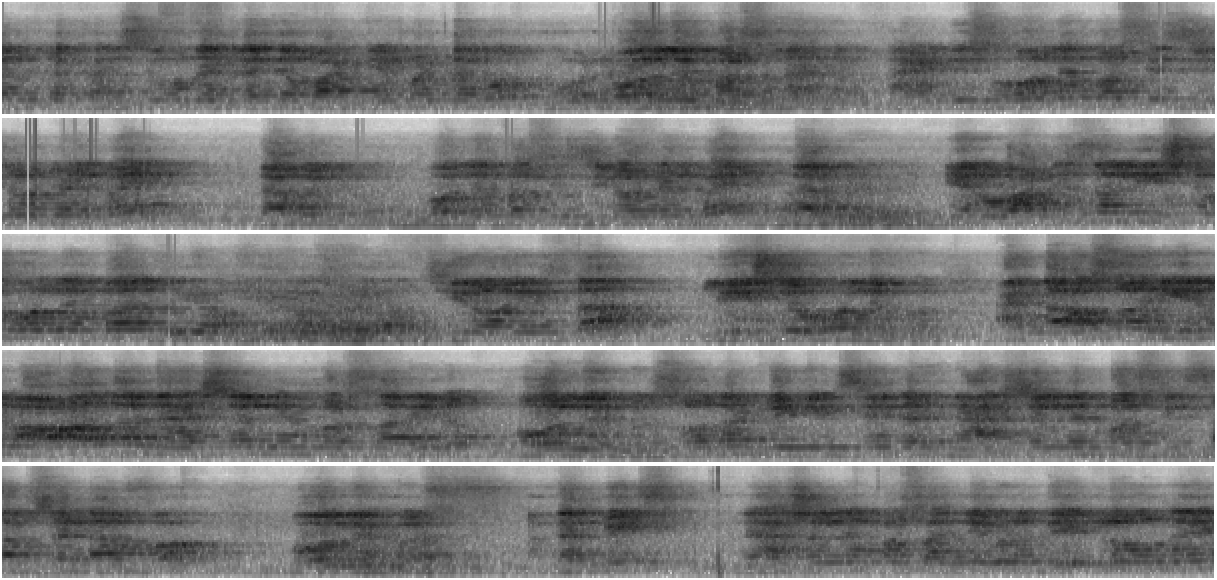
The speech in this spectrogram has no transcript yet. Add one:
కనుక కలిసి ఉన్నట్లయితే వాటిని ఏమంటాము? హోల్ నెంబర్స్ అంటాం. And this whole numbers is denoted by W whole numbers is denoted by W నేను what is the least whole number zero is the least whole number and also here all the national numbers are in whole number so that we can say that natural numbers is subset of whole numbers that means natural numbers అన్ని కూడా దేంట్లో ఉన్నాయి?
